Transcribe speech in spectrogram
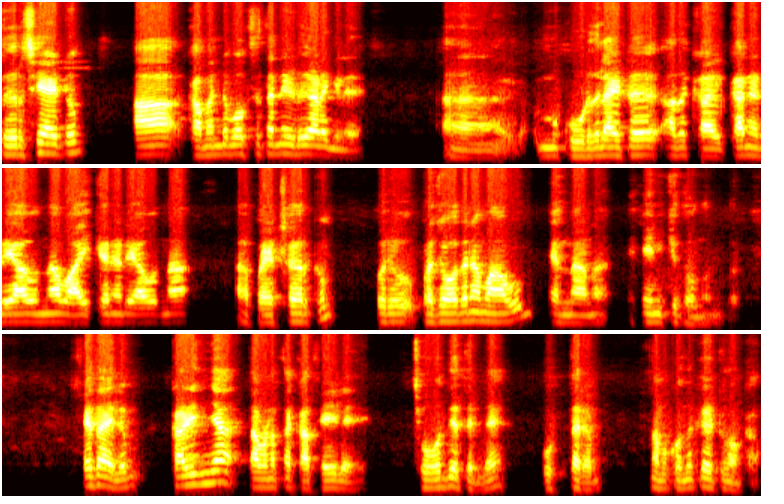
തീർച്ചയായിട്ടും ആ കമന്റ് ബോക്സിൽ തന്നെ ഇടുകയാണെങ്കിൽ കൂടുതലായിട്ട് അത് കേൾക്കാനിടയാവുന്ന വായിക്കാനിടയാവുന്ന പ്രേക്ഷകർക്കും ഒരു പ്രചോദനമാവും എന്നാണ് എനിക്ക് തോന്നുന്നത്. ഏതായാലും കഴിഞ്ഞ തവണത്തെ കഥയിലെ ചോദ്യത്തിന്റെ ഉത്തരം നമുക്കൊന്ന് കേട്ടു നോക്കാം.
